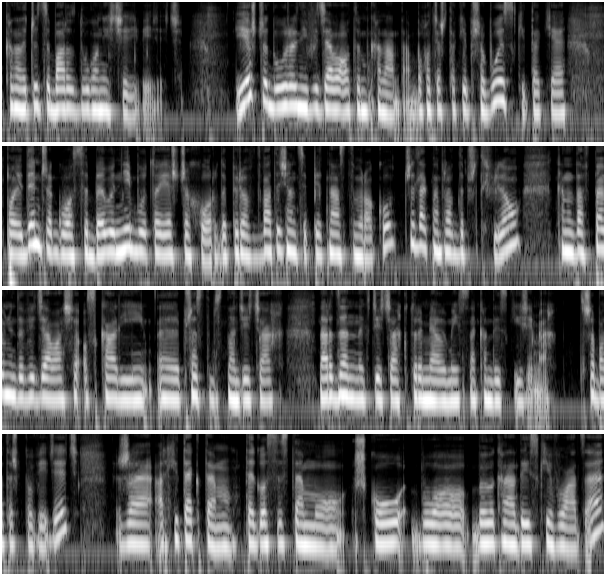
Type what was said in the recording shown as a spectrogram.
Kanadyjczycy bardzo długo nie chcieli wiedzieć. Jeszcze dłużej nie wiedziała o tym Kanada, bo chociaż takie przebłyski, takie pojedyncze głosy były, nie był to jeszcze chór. Dopiero w 2015 roku, czy tak naprawdę przed chwilą, Kanada w pełni dowiedziała się o skali y, przestępstw na dzieciach, na rdzennych dzieciach, które miały miejsce na kanadyjskich ziemiach. Trzeba też powiedzieć, że architektem tego systemu szkół było, były kanadyjskie władze,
